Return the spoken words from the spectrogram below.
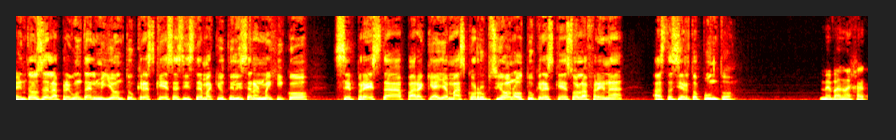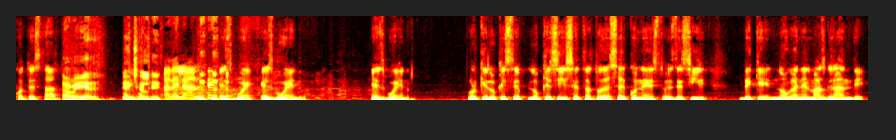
Entonces la pregunta del millón, ¿tú crees que ese sistema que utilizan en México se presta para que haya más corrupción o tú crees que eso la frena hasta cierto punto? ¿Me van a dejar contestar? A ver, échale. Adelante. Es, buen, es bueno, es bueno. Porque lo que, se, lo que sí se trató de hacer con esto es decir, de que no gane el más grande,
